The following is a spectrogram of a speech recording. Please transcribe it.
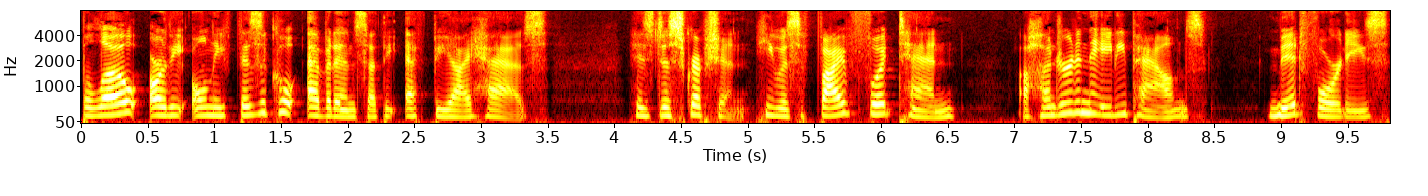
Below are the only physical evidence that the FBI has. His description he was 5 foot 10, 180 pounds, mid 40s,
